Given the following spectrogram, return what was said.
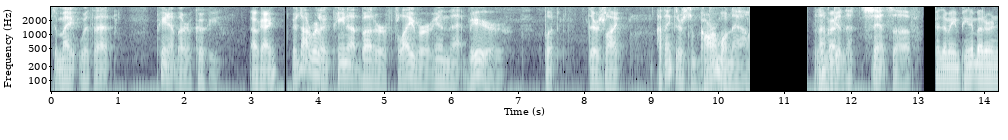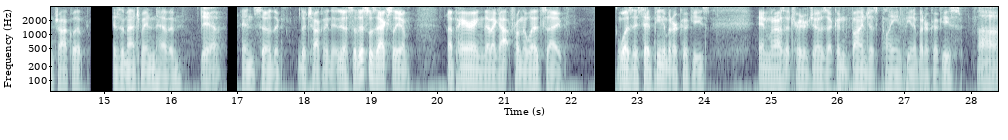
to make with that peanut butter cookie. okay, There's not really peanut butter flavor in that beer, but there's like I think there's some caramel now that I'm getting a sense of. because I mean peanut butter and chocolate is a match made in heaven. Yeah. and so the the chocolate you know, so this was actually a, a pairing that i got from the website was they said peanut butter cookies. And when i was at trader joe's i couldn't find just plain peanut butter cookies. Uh huh.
